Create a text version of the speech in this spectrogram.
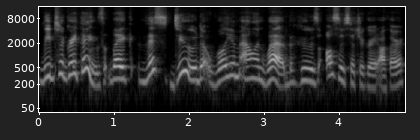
lead to great things. Like this dude, William Alan Webb, who's also such a great author.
